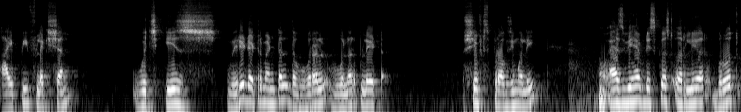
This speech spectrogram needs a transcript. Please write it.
IP flexion which is very detrimental. The oral volar plate shifts proximally. Now, as we have discussed earlier, both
